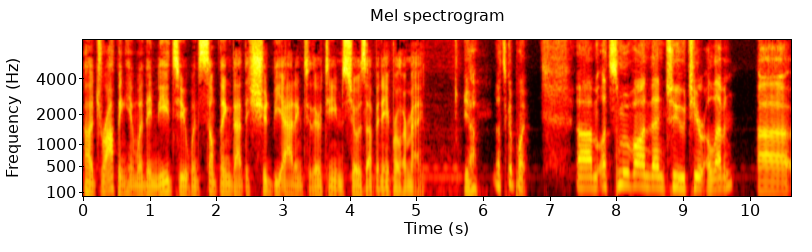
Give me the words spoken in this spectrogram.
uh, dropping him when they need to when something that they should be adding to their teams shows up in April or May. Yeah, that's a good point. Um, let's move on then to tier 11. Uh,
